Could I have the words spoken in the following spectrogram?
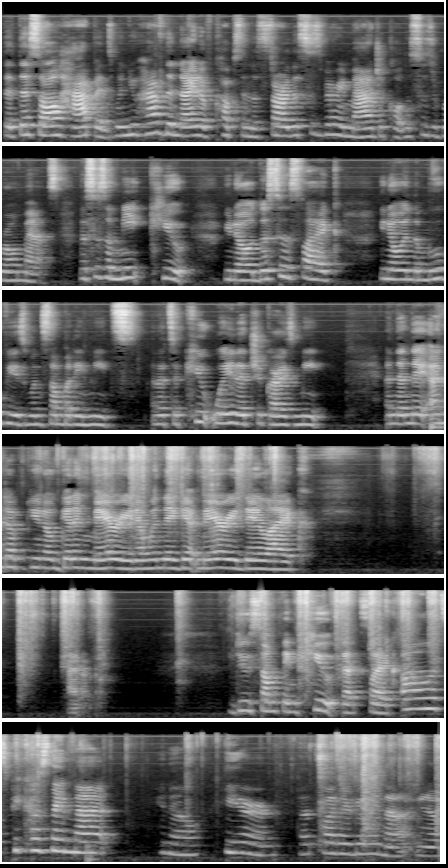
that this all happens. When you have the Knight of Cups and the Star, this is very magical. This is romance. This is a meet cute. You know, this is like, you know, in the movies when somebody meets and it's a cute way that you guys meet. And then they end up, you know, getting married. And when they get married, they like, I don't know, do something cute that's like, oh, it's because they met, you know, here. That's why they're doing that, you know.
